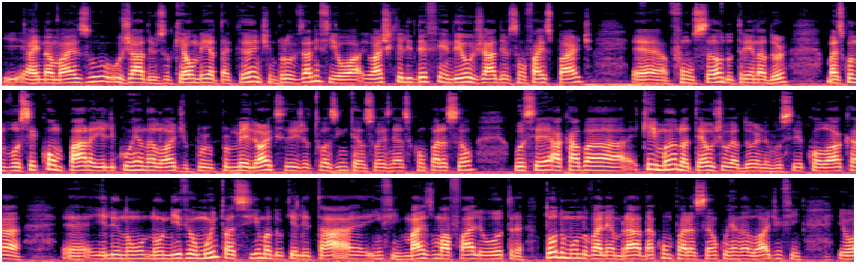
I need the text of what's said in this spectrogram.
E ainda mais o, o Jaderson, que é o meio atacante, improvisado. Enfim, eu, eu acho que ele defendeu o Jaderson faz parte, é função do treinador, mas quando você compara ele com o Renan Lodge, por, por melhor que seja as tuas intenções nessa comparação, você acaba queimando até o jogador, né? Você coloca é, ele num, num, nível muito acima do que ele está, enfim, mais uma falha ou outra, todo mundo vai lembrar da comparação com o Renan Lodge, enfim, eu,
